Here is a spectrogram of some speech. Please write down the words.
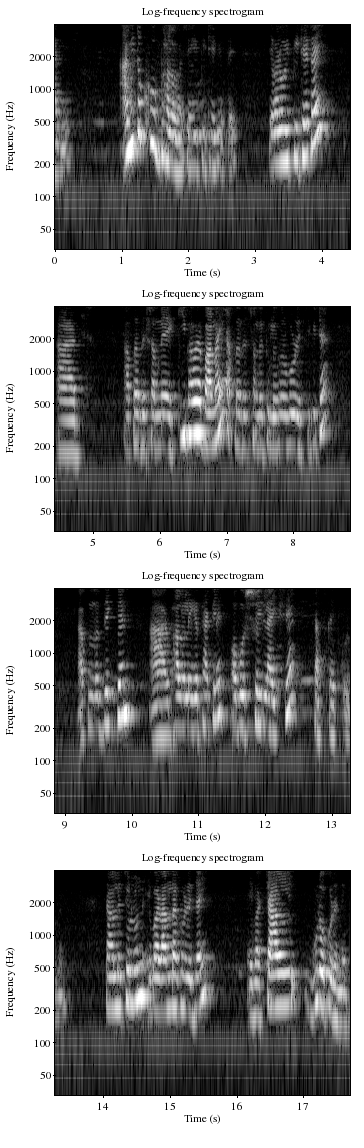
লাগে। আমি তো খুব ভালোবাসি এই পিঠে খেতে। এবার ওই পিঠেটাই আজ আপনাদের সামনে কীভাবে বানাই আপনাদের সামনে তুলে ধরবো রেসিপিটা আপনারা দেখবেন, আর ভালো লেগে থাকলে অবশ্যই লাইক শেয়ার সাবস্ক্রাইব করবেন। তাহলে চলুন এবার রান্নাঘরে যাই। এবার চাল গুঁড়ো করে নেব।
